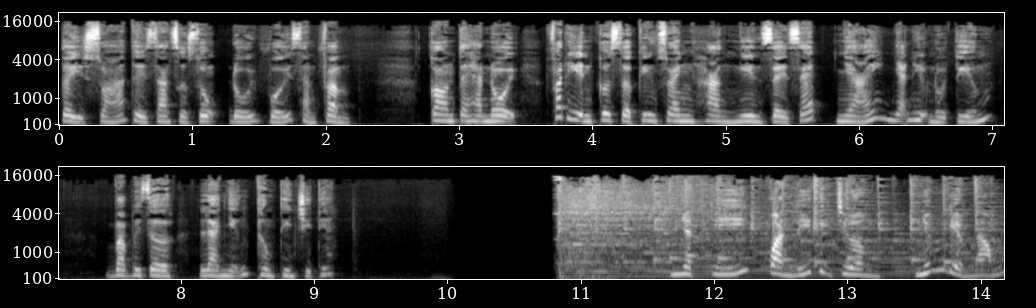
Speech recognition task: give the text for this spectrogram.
tẩy xóa thời gian sử dụng đối với sản phẩm. Còn tại Hà Nội, phát hiện cơ sở kinh doanh hàng nghìn giày dép nhái nhãn hiệu nổi tiếng. Và bây giờ là những thông tin chi tiết. Nhật ký quản lý thị trường, những điểm nóng.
